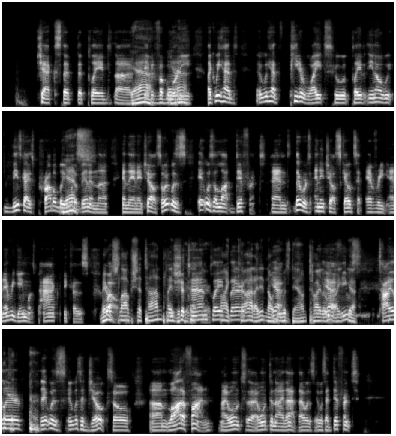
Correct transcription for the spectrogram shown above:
Czechs that that played. Uh, Yeah, David Vyborny. Like we had we had Peter White who played. You know, we, these guys probably would have been in the in the NHL. So it was it was a lot different, and there was NHL scouts at every and every game was packed because Miroslav Satan played with you that Satan played My there. God, I didn't know Yeah. he was down. Tyler yeah, Wright. he was Tyler. it was it was a joke. So um, lot of fun. I won't uh, I won't deny that. That was it was a different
